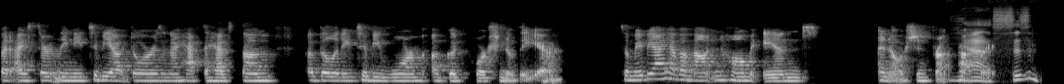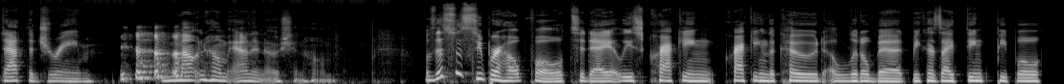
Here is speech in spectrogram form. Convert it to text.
but I certainly need to be outdoors and I have to have some ability to be warm a good portion of the year. So maybe I have a mountain home and an oceanfront property. yes isn't that the dream mountain home and an ocean home. Well, this was super helpful today, at least cracking cracking the code a little bit because I think people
